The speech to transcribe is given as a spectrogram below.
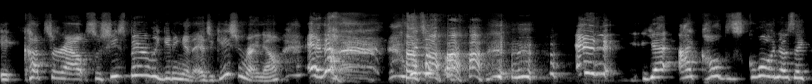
it cuts her out. So she's barely getting an education right now. And And yet I called the school and I was like,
